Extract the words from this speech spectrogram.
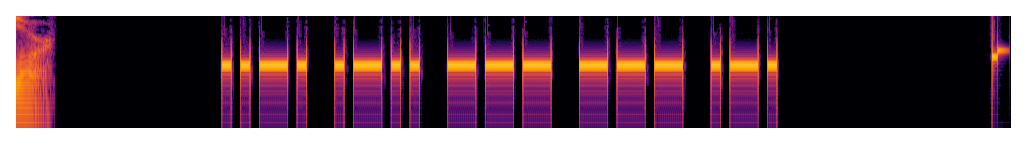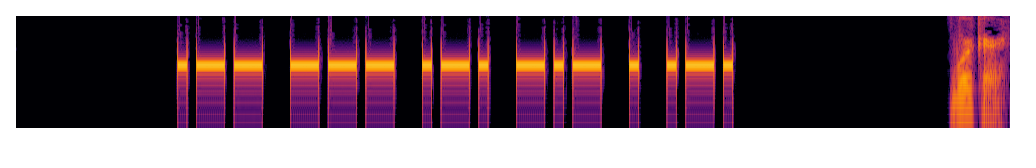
Floor. Worker.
